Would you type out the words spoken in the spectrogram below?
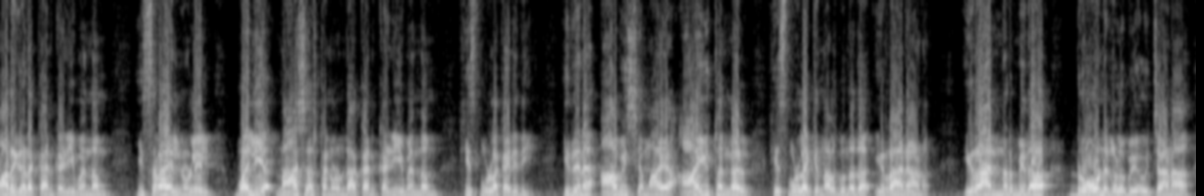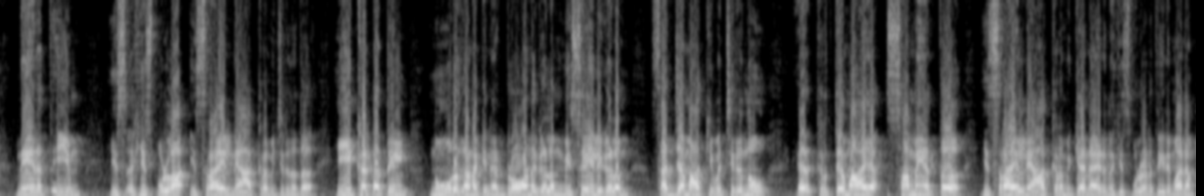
മറികടക്കാൻ കഴിയുമെന്നും ഇസ്രായേലിനുള്ളിൽ വലിയ നാശനഷ്ടങ്ങൾ ഉണ്ടാക്കാൻ കഴിയുമെന്നും ഹിസ്ബുള്ള കരുതി. ഇതിന് ആവശ്യമായ ആയുധങ്ങൾ ഹിസ്ബുള്ളയ്ക്ക് നൽകുന്നത് ഇറാനാണ്. ഇറാൻ നിർമ്മിത ഡ്രോണുകൾ ഉപയോഗിച്ചാണ് നേരത്തെയും ഇസ് ഹിസ്ബുള്ള ഇസ്രായേലിനെ ആക്രമിച്ചിരുന്നത്. ഈ ഘട്ടത്തിൽ നൂറുകണക്കിന് ഡ്രോണുകളും മിസൈലുകളും സജ്ജമാക്കി വച്ചിരുന്നു. കൃത്യമായ സമയത്ത് ഇസ്രായേലിനെ ആക്രമിക്കാനായിരുന്നു ഹിസ്ബുള്ളയുടെ തീരുമാനം.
